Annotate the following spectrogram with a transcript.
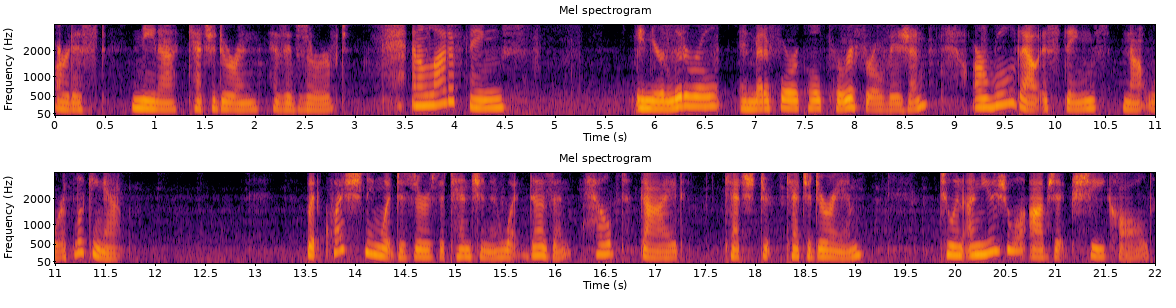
Artist Nina Katchadourian has observed. And a lot of things in your literal and metaphorical peripheral vision are ruled out as things not worth looking at. But questioning what deserves attention and what doesn't helped guide Katchadourian to an unusual object she called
